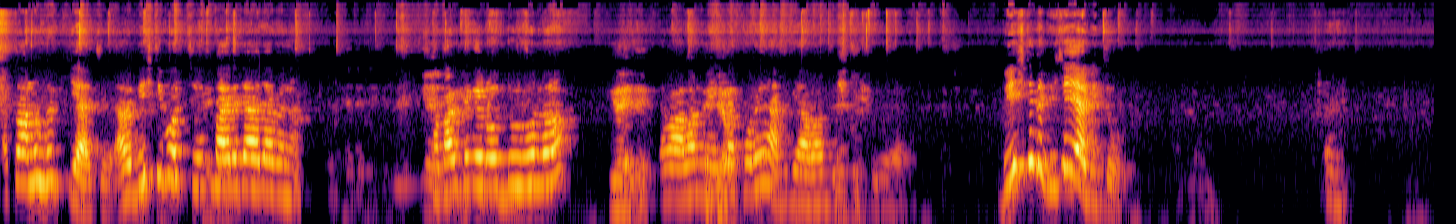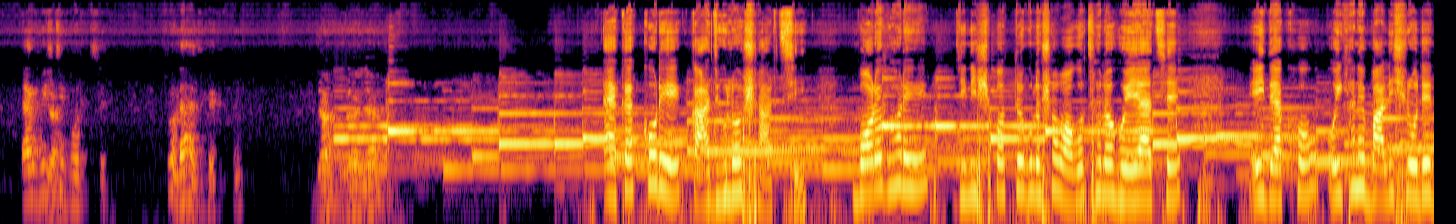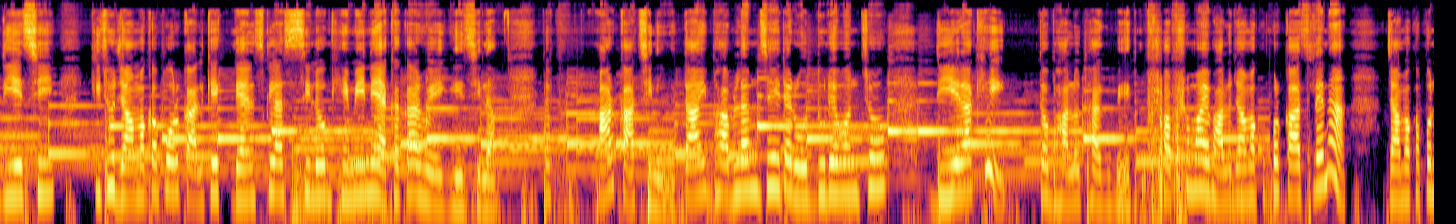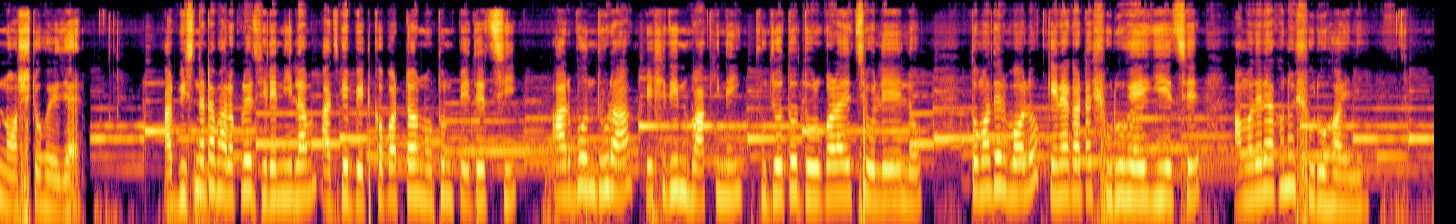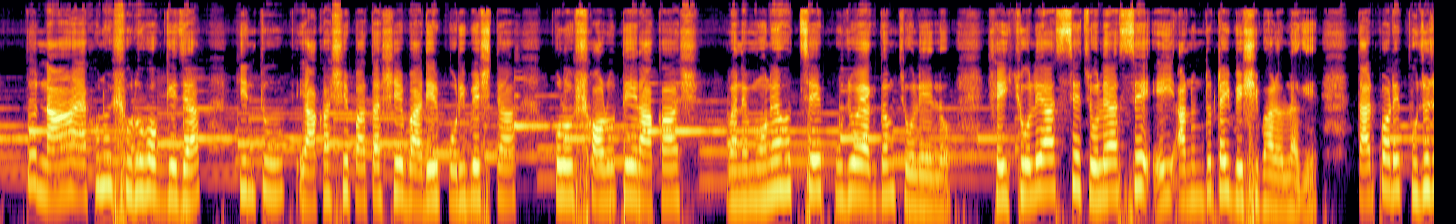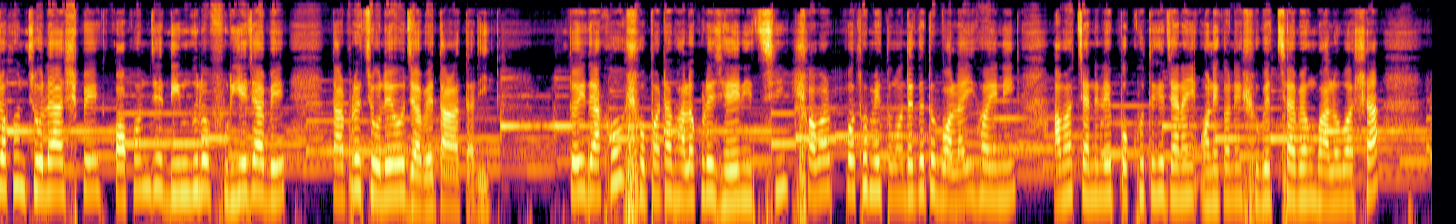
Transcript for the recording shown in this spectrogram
এত আনন্দ কি আছে? আর বৃষ্টি পড়ছে বাইরে যাওয়া যাবে না। সকাল থেকে রোদ দূর হলো। তারপর আবার মেঘলা করে আজকে আবার বৃষ্টি শুরু হয়ে গেছে বৃষ্টিতে ভিজে যাবি তো। দেখ বৃষ্টি পড়ছে। চলে আসবে একটু। যা ঘুরে যা। এক এক করে কাজগুলো সারছি। বড় ঘরে জিনিসপত্রগুলো সব অগোছলো হয়ে আছে। এই দেখো, ওইখানে বালিশ রোদে দিয়েছি। কিছু জামা কাপড় কালকে ড্যান্স ক্লাস ছিল, ঘেমে এনে একাকার হয়ে গিয়েছিলাম। আর কাচিনি তাই ভাবলাম যে এটা রোদ্দুরে মঞ্চ দিয়ে রাখি, তো ভালো থাকবে। সব সময় ভালো জামা কাপড় কাচলে না জামা কাপড় নষ্ট হয়ে যায়। আর বিছনাটা ভালো করে ঝেড়ে নিলাম। আজকে বেড কভারটাও নতুন পেতেছি। আর বন্ধুরা, বেশি দিন বাকি নেই। পুজো তো দোরগড়ায় চলে এলো। তোমাদের বলো, কেনাকাটা শুরু হয়ে গিয়েছে। আমাদের এখনও শুরু হয়নি। তো না এখনও শুরু হোক গে যা। কিন্তু আকাশে বাতাসে বাড়ির পরিবেশটা, পুরো শরতের আকাশ মানে মনে হচ্ছে পুজো একদম চলে এলো। সেই চলে আসছে চলে আসছে, এই আনন্দটাই বেশি ভালো লাগে। তারপরে পুজো যখন চলে আসবে, কখন যে দিনগুলো ফুরিয়ে যাবে, তারপরে চলেও যাবে তাড়াতাড়ি। তো এই দেখো, সোফাটা ভালো করে ঝেড়ে নিচ্ছি। সবার প্রথমে তোমাদেরকে তো বলাই হয়নি। আমার চ্যানেলের পক্ষ থেকে জানাই অনেক অনেক শুভেচ্ছা এবং ভালোবাসা।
